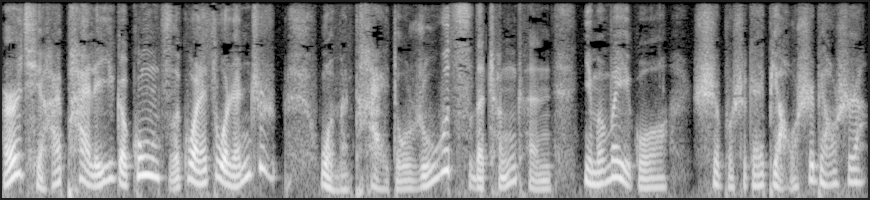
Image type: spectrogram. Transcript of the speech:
而且还派了一个公子过来做人质。我们态度如此的诚恳，你们魏国是不是该表示表示啊？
